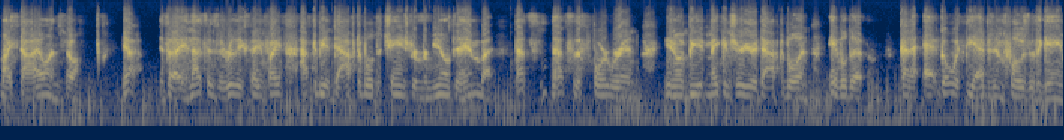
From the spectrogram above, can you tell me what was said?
my style. And so, yeah, in that sense it's a really exciting fight. Have to be adaptable to change from Ramil to him, but that's that's the sport we're in. You know, be making sure you're adaptable and able to kind of go with the ebbs and flows of the game.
